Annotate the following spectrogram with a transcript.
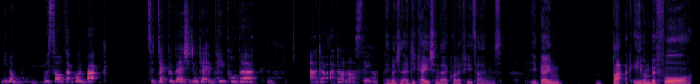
you know, we solve that going back to deprivation and getting people there. I don't, I don't know, Steve. You mentioned education there quite a few times. You're going back even before,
